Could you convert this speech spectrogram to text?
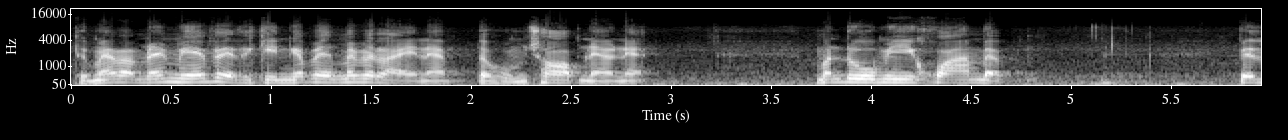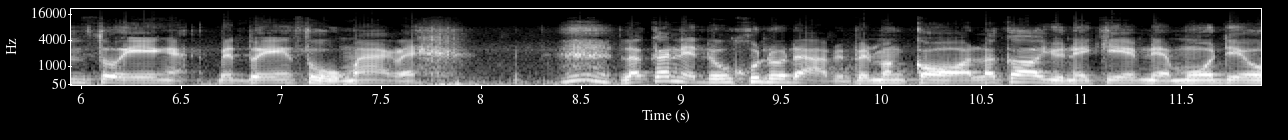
ถึงแม้แบบไม่มีเอฟเฟกต์สกินก็เป็นไม่เป็นไรนะ แต่ผมชอบแนวเนี้ย มันดูมีความแบบ เป็นตัวเองอะ่ะ เป็นตัวเองสูงมากเลย แล้วก็เนี่ยดูคุณดูดาบเนี่ยเป็นมังกร แล้วก็อยู่ในเกมเนี่ยโมเดล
